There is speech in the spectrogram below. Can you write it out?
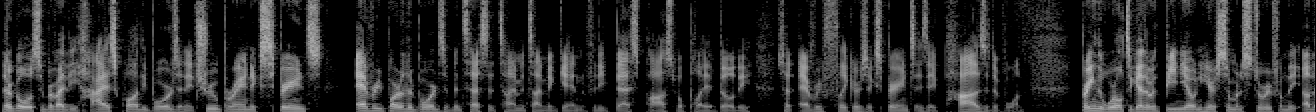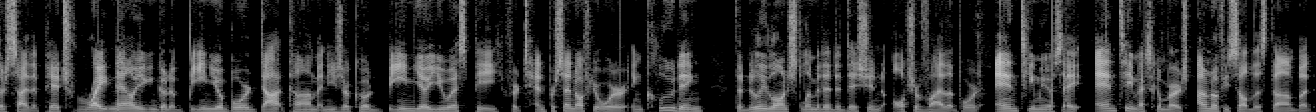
Their goal is to provide the highest quality boards and a true brand experience. Every part of their boards have been tested time and time again for the best possible playability so that every Flicker's experience is a positive one. Bring the world together with Binho and hear someone's story from the other side of the pitch. Right now, you can go to BinhoBoard.com and use our code BINHOUSP for 10% off your order, including the newly launched limited edition Ultraviolet board and Team USA and Team Mexico merch. I don't know if you saw this, Dom, but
